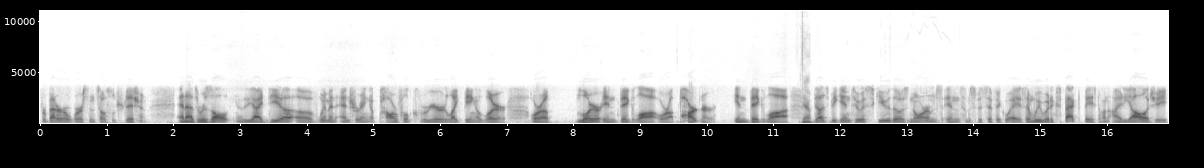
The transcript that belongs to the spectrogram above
for better or worse in social tradition. And as a result, you know, the idea of women entering a powerful career like being a lawyer or a lawyer in big law or a partner in big law yeah. does begin to eschew those norms in some specific ways. And we would expect, based on ideology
